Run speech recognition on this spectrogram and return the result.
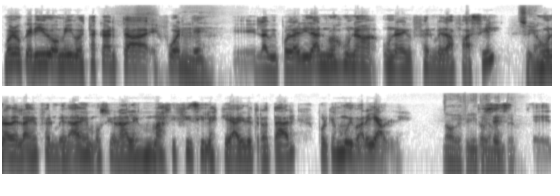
Bueno, querido amigo, esta carta es fuerte. Mm. Eh, la bipolaridad no es una, una enfermedad fácil. Es una de las enfermedades emocionales más difíciles que hay de tratar porque es muy variable. No, definitivamente. Entonces, eh,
